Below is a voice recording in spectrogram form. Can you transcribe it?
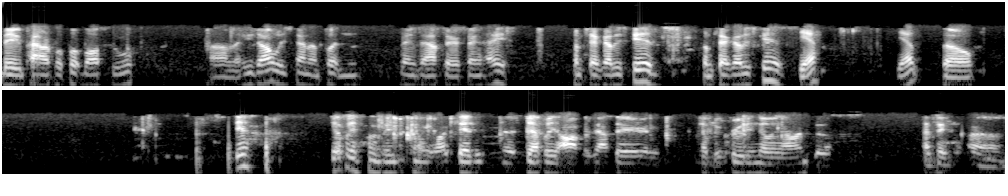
big, powerful football school. Um, he's always kind of putting things out there saying, "Hey, come check out these kids. Come check out these kids." Yeah. Yep. So, yeah, definitely. Mean, like I said, there's definitely offers out there and definitely recruiting going on. So, I think um,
